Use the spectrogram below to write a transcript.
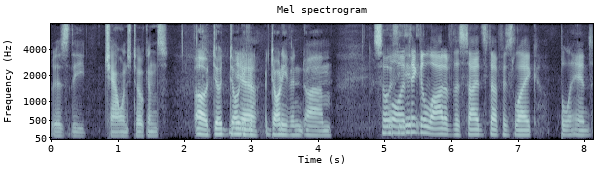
is the challenge tokens. oh don't, don't Yeah. even don't even um so well, if I think a lot of the side stuff is like bland,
